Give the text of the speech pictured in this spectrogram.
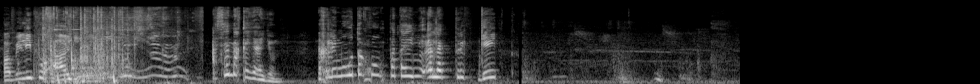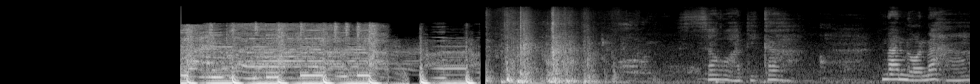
Pabili po. Ay! Asa na kaya yun? Nakalimutan kong patayin yung electric gate. Sawadi ka. Nano na ha.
